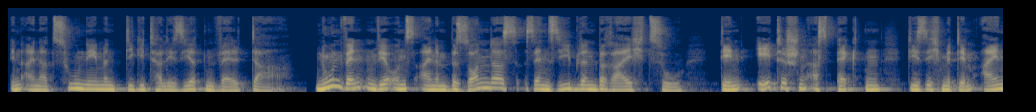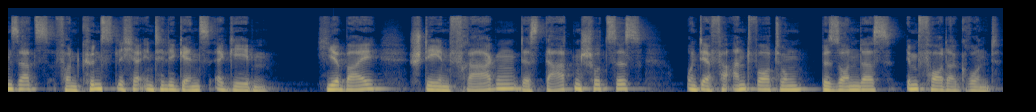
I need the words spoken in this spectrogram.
in einer zunehmend digitalisierten Welt dar. Nun wenden wir uns einem besonders sensiblen Bereich zu, den ethischen Aspekten, die sich mit dem Einsatz von künstlicher Intelligenz ergeben. Hierbei stehen Fragen des Datenschutzes und der Verantwortung besonders im Vordergrund.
